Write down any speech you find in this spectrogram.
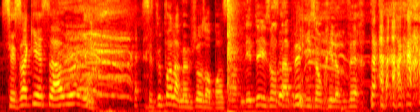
c'est ça qui est ça. C'est tout le temps la même chose en passant. Les deux, ils ont tapé, puis ils ont pris leur verre.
